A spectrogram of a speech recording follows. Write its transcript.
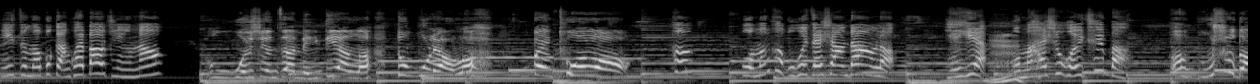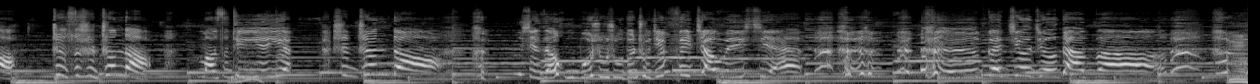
你怎么不赶快报警呢？我现在没电了，动不了了，拜托了。哼我们可不会再上当了，爷爷，嗯我们还是回去吧。啊，不是的，这次是真的，马斯提爷爷是真的。现在胡伯叔叔的处境非常危险，快救救他吧！嗯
